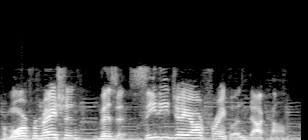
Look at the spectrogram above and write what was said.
For more information, visit cdjrfranklin.com.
